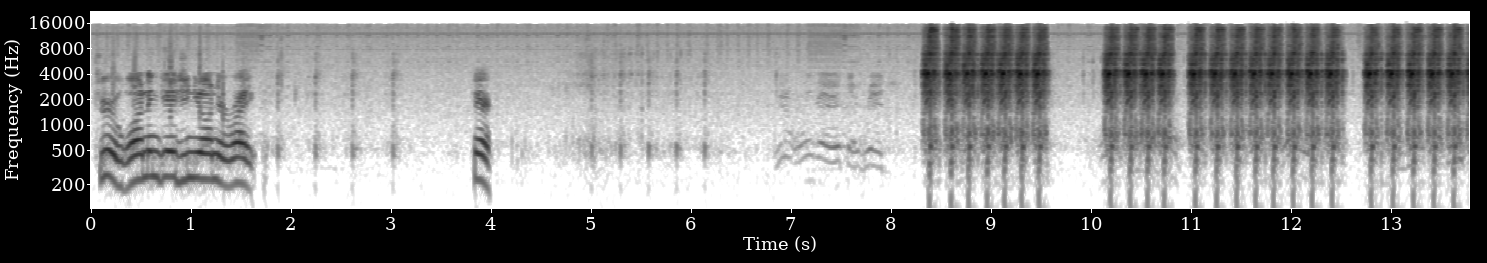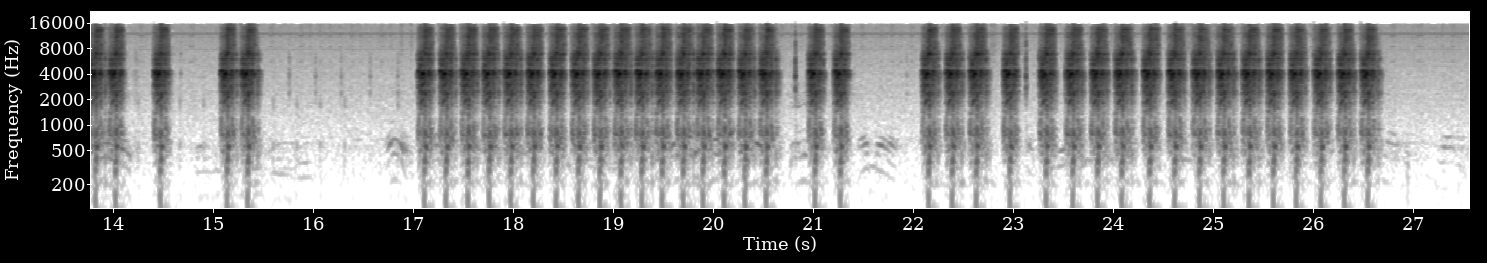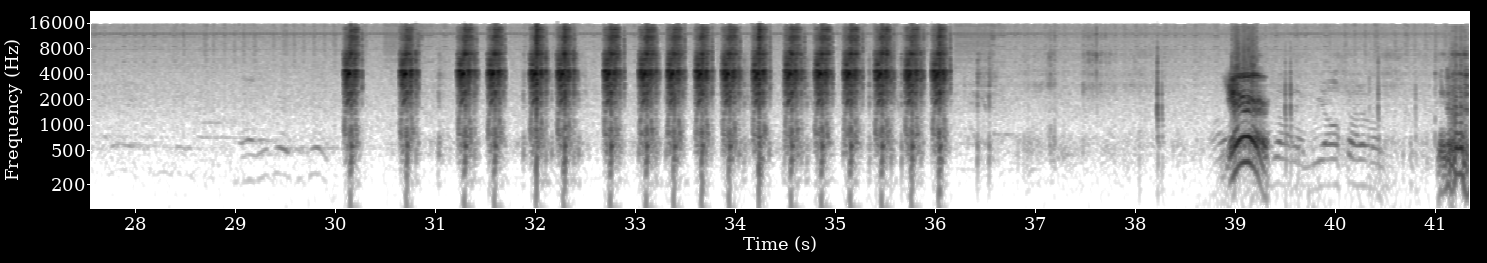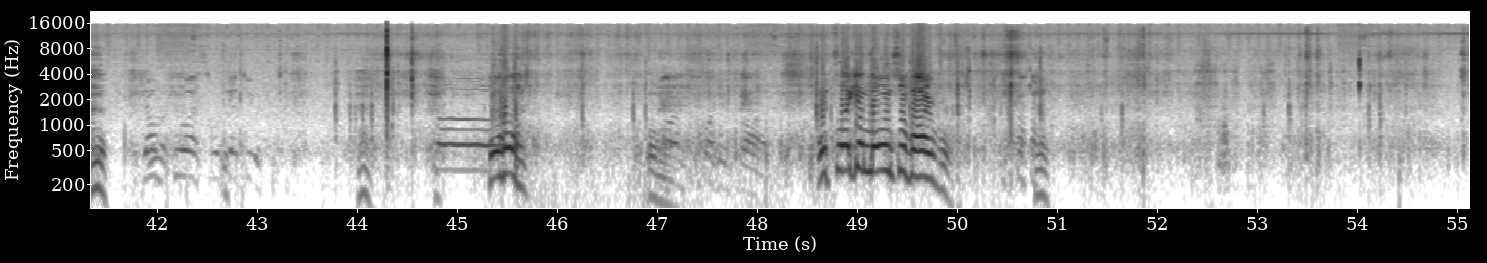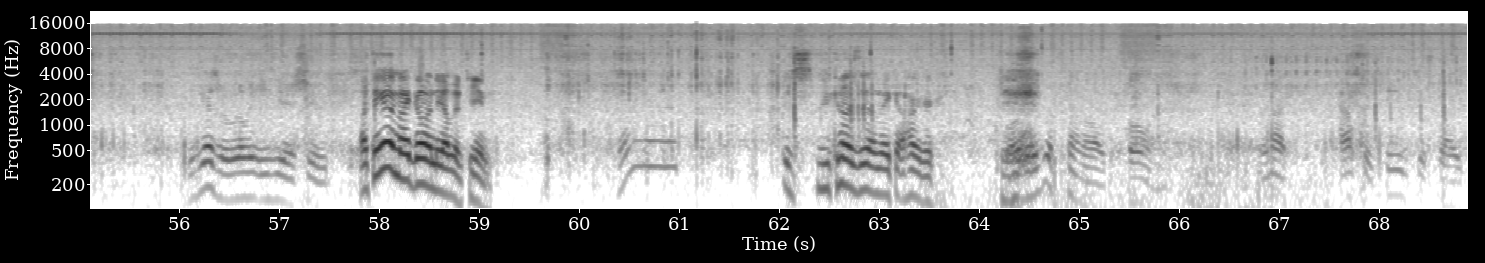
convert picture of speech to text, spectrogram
Drew, one engaging you on your right. Like a lone survivor. These guys are really easy to shoot. I think I might go on the other team. Just because it'll make it harder. Well, they're just kind of like trolling. They're not, half their team's just like,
